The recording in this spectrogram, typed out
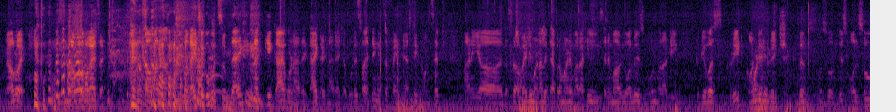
मी आलोय. आम्हाला बघायचं आहे आम्हाला बघायची खूप उत्सुकता आहे की नक्की काय होणार आहे काय घडणार आहे याच्यापुढे so I think it's a fantastic concept आणि अं, जसं अभयजी म्हणाले त्याप्रमाणे Marathi cinema we always known Marathi. Give us great content rich film so this also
